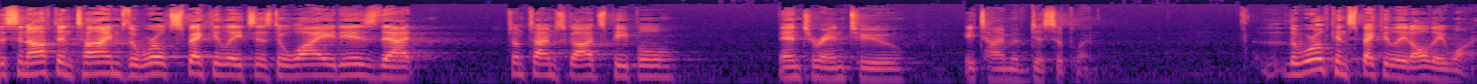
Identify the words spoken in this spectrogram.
Listen, oftentimes the world speculates as to why it is that sometimes God's people enter into a time of discipline the world can speculate all they want,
